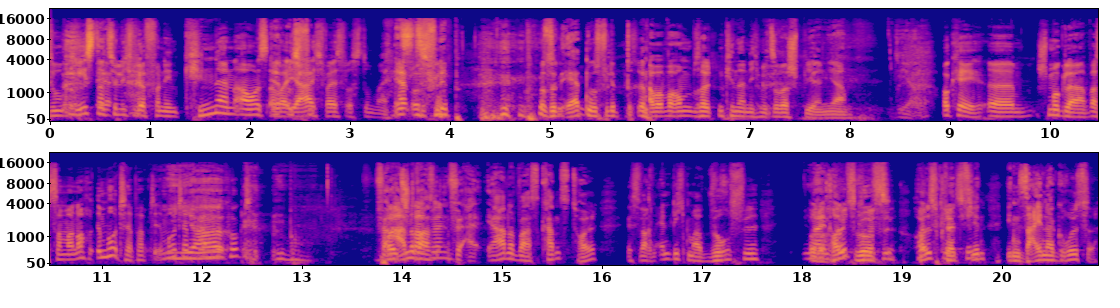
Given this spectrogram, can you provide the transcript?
Du gehst natürlich wieder von den Kindern aus, aber ja, ich weiß, was du meinst. Erdnussflip. so ein Erdnussflip drin. Aber warum sollten Kinder nicht mit sowas spielen? Ja. Ja. Okay, ähm, Schmuggler, was haben wir noch? Imhotep, habt ihr Imhotep Ja. angeguckt? Für Arne war Holzstapeln? für Arne war es ganz toll. Es waren endlich mal Würfel oder Nein, Holzwürfel, Holzklötzchen. Holzklötzchen in seiner Größe.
